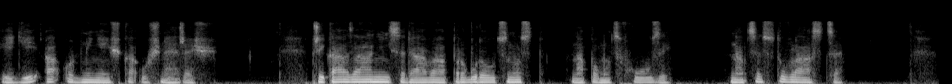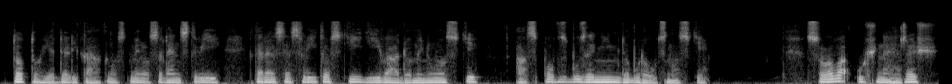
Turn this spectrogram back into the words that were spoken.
Jdi a od nynějška už nehřeš. Přikázání se dává pro budoucnost na pomoc v chůzi, na cestu v lásce. Toto je delikátnost milosedenství, které se s lítostí dívá do minulosti a s povzbuzením do budoucnosti. Slova už nehřeš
